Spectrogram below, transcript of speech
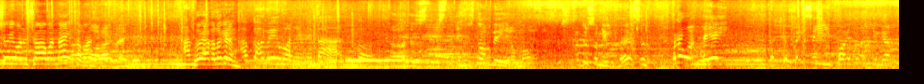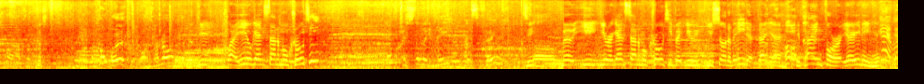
Sure, you want to try one, mate? Come on. All right, mate. Look, have a look at him. I've got a real one in my bag, but No, it's, it's, it's not me. I'm not. Just, I'm just a meat person. I know what I ate. If I see you pointing like in the abattoirs, I'm just. Can't work with one. I know. but Do you, wait, you against animal cruelty? I still eat meat. That's the thing. Do you, but you, you're against animal cruelty, but you, you sort of eat it, don't you? You're paying for it. You're eating it. yeah, but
